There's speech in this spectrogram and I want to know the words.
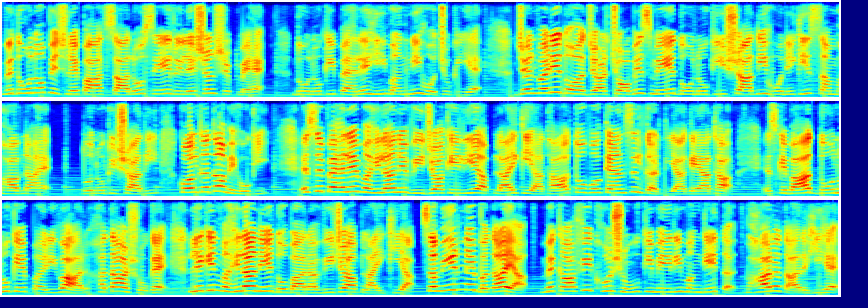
वे दोनों पिछले पाँच सालों से रिलेशनशिप में हैं। दोनों की पहले ही मंगनी हो चुकी है। जनवरी 2024 में दोनों की शादी होने की संभावना है। दोनों की शादी कोलकाता में होगी। इससे पहले महिला ने वीज़ा के लिए अप्लाई किया था तो वो कैंसिल कर दिया गया था। इसके बाद दोनों के परिवार हताश हो गए, लेकिन महिला ने दोबारा वीज़ा अप्लाई किया। समीर ने बताया, मैं काफ़ी खुश हूँ की मेरी मंगेतर भारत आ रही है।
